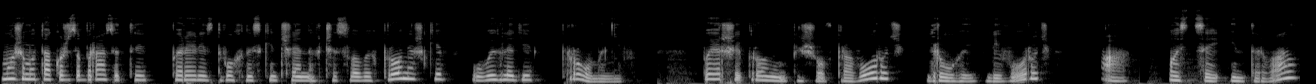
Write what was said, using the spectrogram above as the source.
Можемо також зобразити переріз двох нескінченних числових проміжків у вигляді променів. Перший промінь пішов праворуч, другий ліворуч, а ось цей інтервал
